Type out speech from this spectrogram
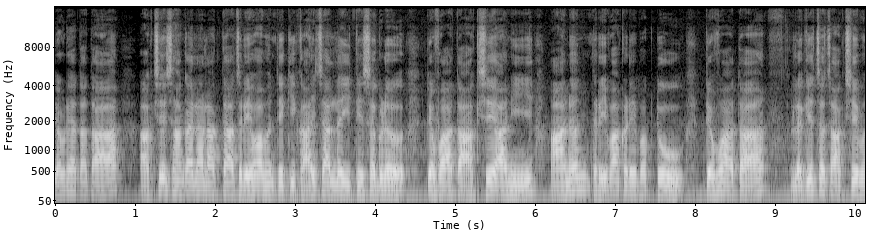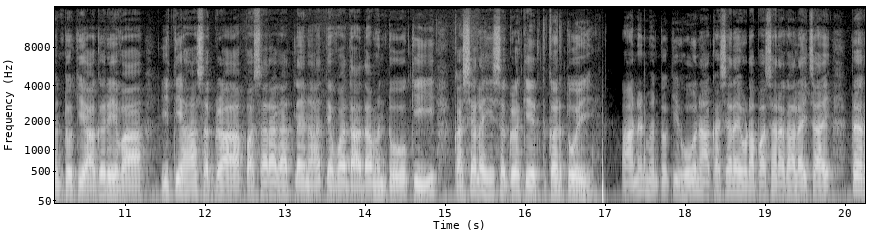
तेवढ्यात आता अक्षय सांगायला लागताच रेवा म्हणते की काय चाललं इथे सगळं? तेव्हा आता अक्षय आणि आनंद रेवाकडे बघतो. तेव्हा आता लगेचच अक्षय म्हणतो की अगं रेवा इथे हा सगळा पसारा घातलाय ना तेव्हा दादा म्हणतो की कशाला हे सगळं के करतोय? आनंद म्हणतो की हो ना कशाला एवढा पसारा घालायचा आहे तर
